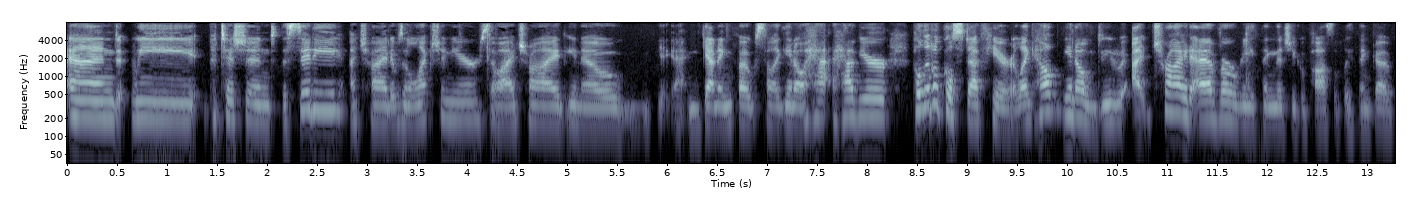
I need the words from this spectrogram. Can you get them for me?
and we petitioned the city i tried it was an election year so i tried you know getting folks to like you know ha- have your political stuff here like help you know do i tried everything that you could possibly think of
